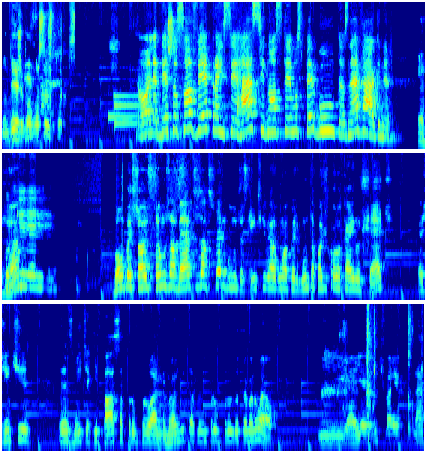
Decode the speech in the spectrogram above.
Um beijo para vocês todos. Olha, deixa eu só ver para encerrar se nós temos perguntas, né, Wagner? Uhum. Porque. Bom, pessoal, estamos abertos às perguntas. Quem tiver alguma pergunta, pode colocar aí no chat, que a gente transmite aqui, passa para o Armando e também para o Dr. Manuel. E aí a gente vai né,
